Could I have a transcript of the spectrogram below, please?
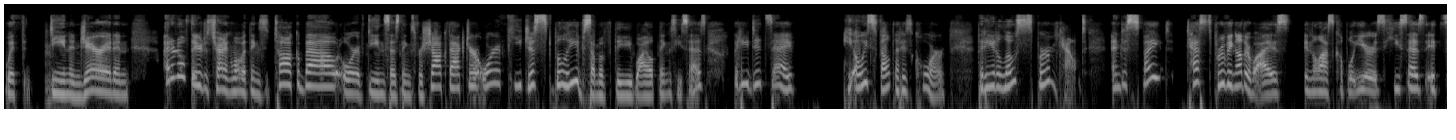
with mm. Dean and Jared. And I don't know if they're just trying to come up with things to talk about, or if Dean says things for shock factor, or if he just believes some of the wild things he says. But he did say he always felt at his core that he had a low sperm count. And despite tests proving otherwise in the last couple years, he says it's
